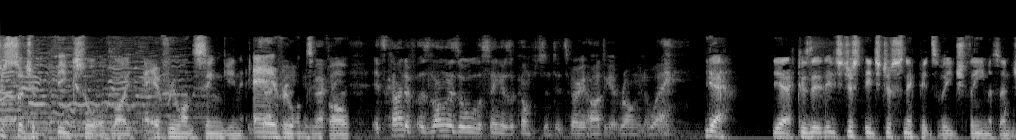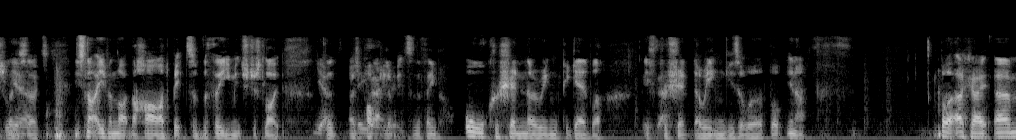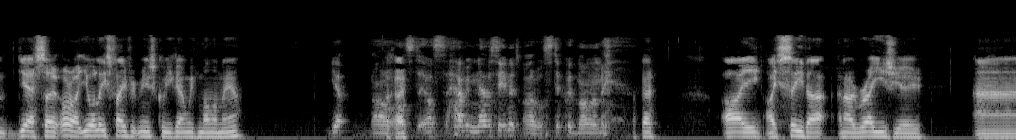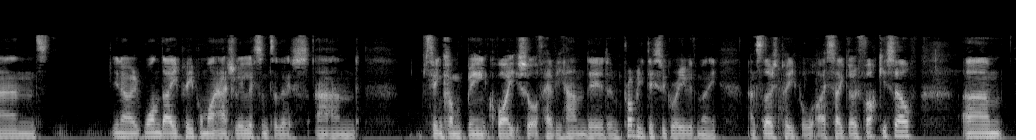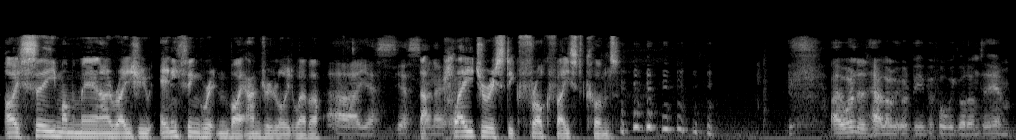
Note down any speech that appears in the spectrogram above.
just such a big sort of like everyone's singing, Exactly, everyone's exactly. involved. It's kind of as long as all the singers are competent, it's very hard to get wrong in a way. Yeah, Yeah, because it, it's just it's just snippets of each theme essentially. Yeah. So it's, it's not even like the hard bits of the theme. It's just like Yeah, the most exactly. popular bits of the theme, all crescendoing together. If Exactly. crescendoing is a word, but you know. But okay, um, yeah. So all right, your least favourite musical? You going with Mamma Mia? Yep. I'll, Okay. I'll st- I'll, st- having never seen it, I will stick with Mamma Mia. Okay. I I see that and I raise you, and you know one day people might actually listen to this and think I'm being quite sort of heavy-handed and probably disagree with me. And to those people, I say go fuck yourself. Um, I see Mamma Mia and I raise you anything written by Andrew Lloyd Webber. Ah, yes, yes, I know. plagiaristic frog-faced cunt. I wondered how long it would be before we got onto him.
